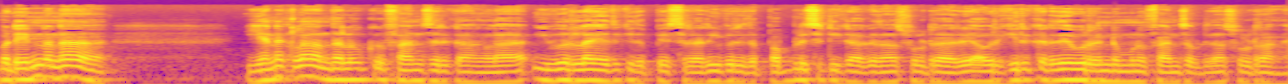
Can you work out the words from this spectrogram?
பட் என்னென்னா எனக்கெலாம் அந்த அளவுக்கு ஃபேன்ஸ் இருக்காங்களா? இவரெலாம் எதுக்கு இதை பேசுகிறாரு இவர் இதை பப்ளிசிட்டிக்காக தான் சொல்கிறாரு அவருக்கு இருக்கிறதே ஒரு ரெண்டு மூணு ஃபேன்ஸ் அப்படி தான் சொல்கிறாங்க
